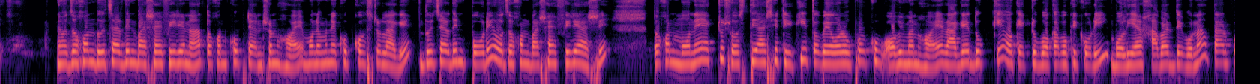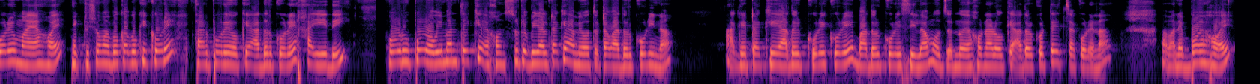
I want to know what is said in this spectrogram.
ও যখন দুই চার দিন বাসায় ফিরে না, তখন খুব টেনশন হয়, মনে মনে খুব কষ্ট লাগে। দুই চার দিন পরে ও যখন বাসায় ফিরে আসে, তখন মনে একটু স্বস্তি আসে ঠিকই, তবে ওর উপর খুব অভিমান হয়। রাগে, দুঃখে ওকে একটু বকাবকি করি, বলি, আর খাবার দেব না। তারপরেও মায়া হয়, একটু সময় বকাবকি করে, তারপরে ওকে আদর করে খাইয়ে দেই। ওর উপর অভিমান থেকে এখন ছোট বিড়ালটাকে আমি অতটা আদর করি না। আগেটাকে আদর করে করে বাদর করেছিলাম। ওর জন্য এখন আর ওকে আদর করতে ইচ্ছা করে না। মানে ভয় হয়।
